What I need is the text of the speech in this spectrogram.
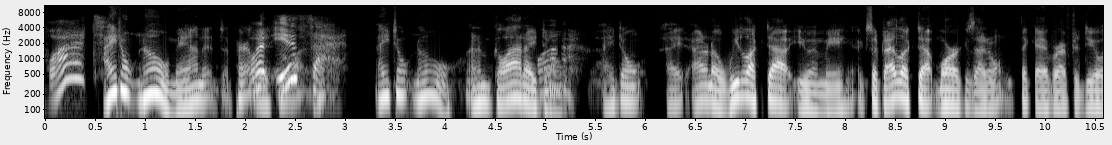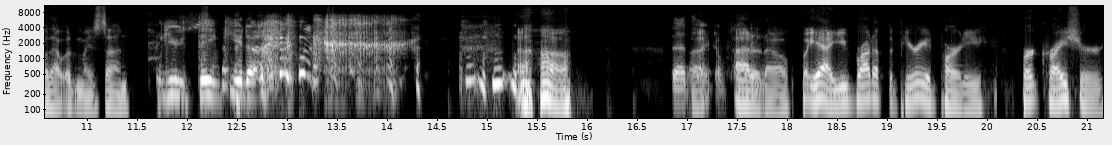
what I don't know, man. It, apparently, what is lot- that I don't know, and I'm glad I don't. I don't. I, I don't know. We lucked out, you and me. Except I lucked out more because I don't think I ever have to deal with that with my son. you think you know Uh-huh. That's But like a I don't know. But yeah, you brought up the period party. Bert Kreischer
